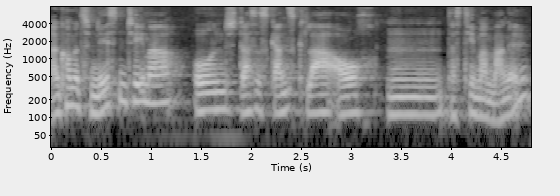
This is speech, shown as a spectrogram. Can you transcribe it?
Dann kommen wir zum nächsten Thema und das ist ganz klar auch mh, mm, das Thema Mangel.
